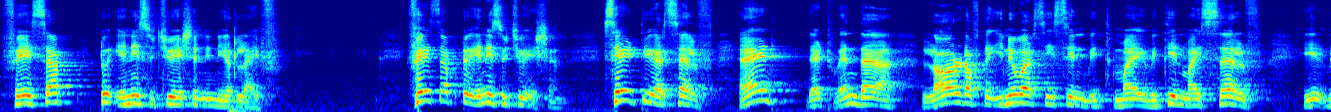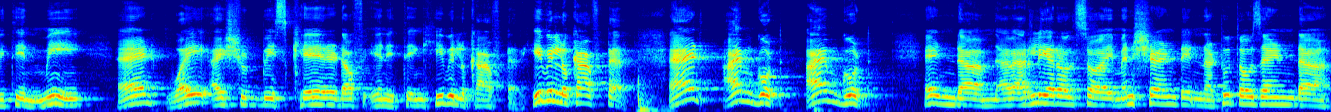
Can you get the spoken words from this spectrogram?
face up to any situation in your life. Face up to any situation say to yourself and that when the lord of the universe is in with my within myself within me and why i should be scared of anything he will look after he will look after and i am good i am good And um, earlier also I mentioned in uh, 2000. Uh,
